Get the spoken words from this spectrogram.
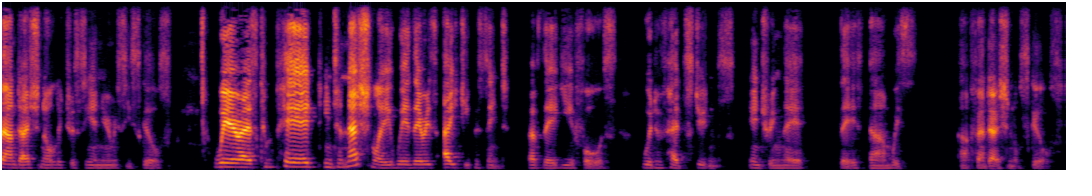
foundational literacy and numeracy skills. Whereas compared internationally, where there is 80% of their Year Fours would have had students entering there, there um, with uh, foundational skills.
